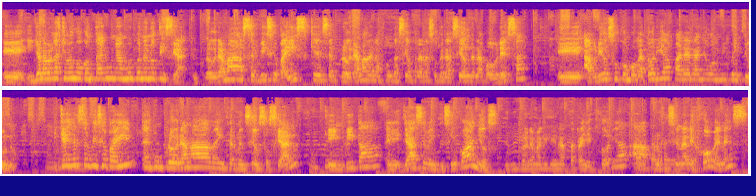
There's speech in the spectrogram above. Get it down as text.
Eh, y yo la verdad es que vengo a contar una muy buena noticia. El programa Servicio País, que es el programa de la Fundación para la Superación de la Pobreza, eh, abrió su convocatoria para el año 2021. ¿Y qué es el Servicio País? Es un programa de intervención social que invita ya hace 25 años. Es un programa que tiene alta trayectoria a profesionales jóvenes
